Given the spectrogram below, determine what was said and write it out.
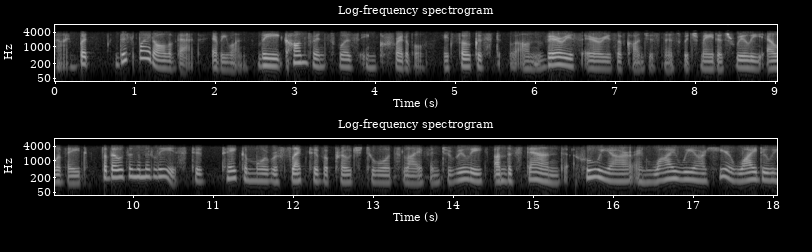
time. But despite all of that, everyone, the conference was incredible. It focused on various areas of consciousness, which made us really elevate for those in the Middle East to take a more reflective approach towards life and to really understand who we are and why we are here. Why do we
